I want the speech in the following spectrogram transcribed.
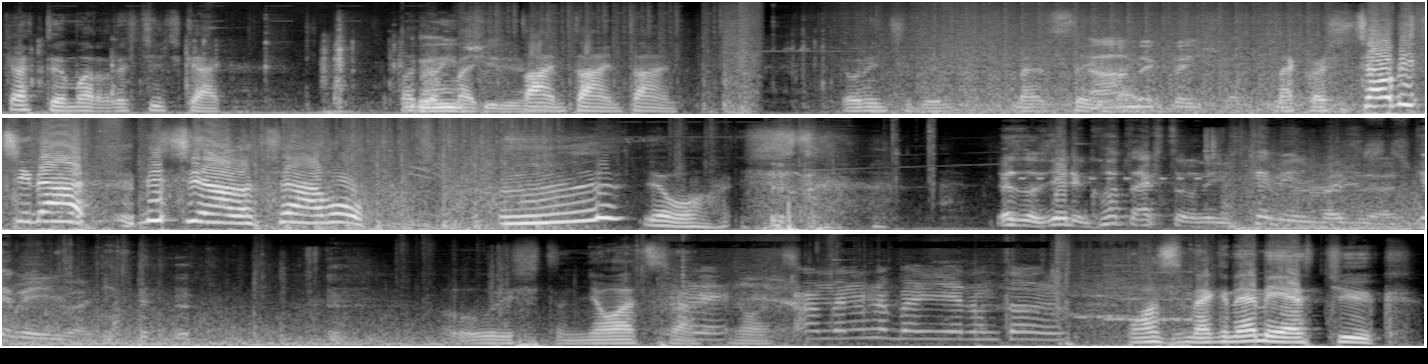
Kettő marad és csicskák. Nagyon megy. idő. Time, time, time. Jó, nincs idő. Mert Á, szépen. meg be is van. Csávó, mit csinál? Mit csinál a csávó? Jó. Ez az, gyerünk, hatástalanít, kemény vagy zöld, kemény vagy. Úristen, 80. vale. 8. Andan le perdieron todo. Bazd meg, nem értjük!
